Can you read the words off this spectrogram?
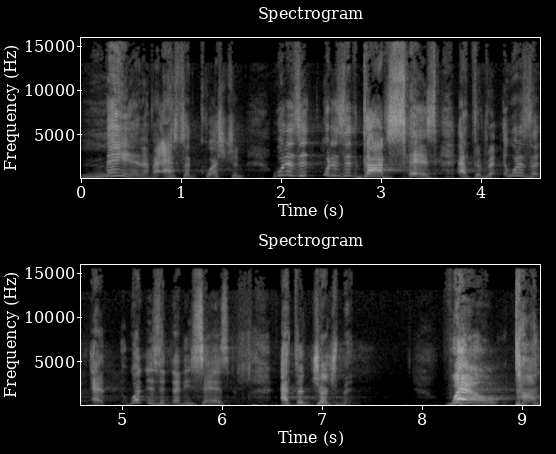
man, if I ask that question, what is it? What is it God says at the? What is it? At, what is it that He says at the judgment? Well done,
